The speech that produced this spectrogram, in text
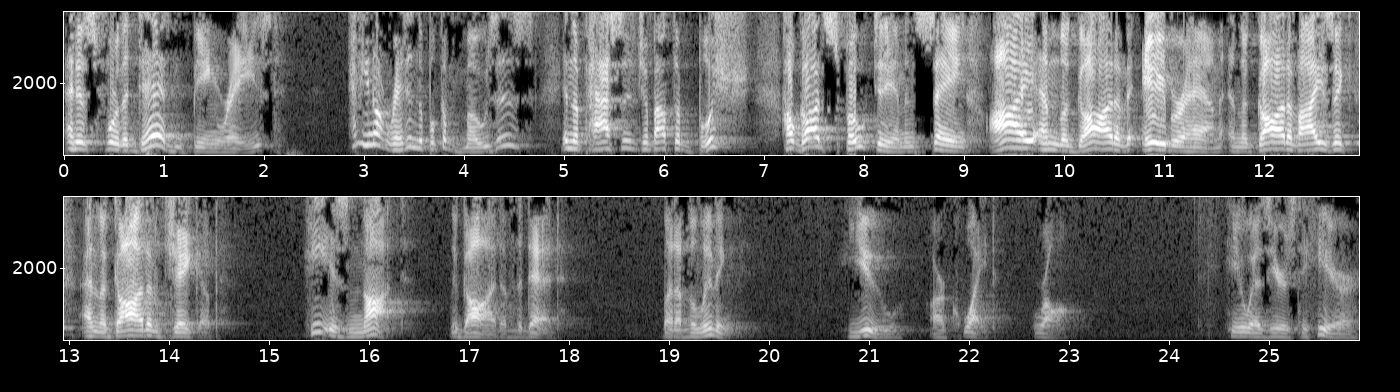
And as for the dead being raised, have you not read in the book of Moses, in the passage about the bush, how God spoke to him and saying, I am the God of Abraham and the God of Isaac and the God of Jacob. He is not the God of the dead, but of the living. You are quite wrong. He who has ears to hear,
